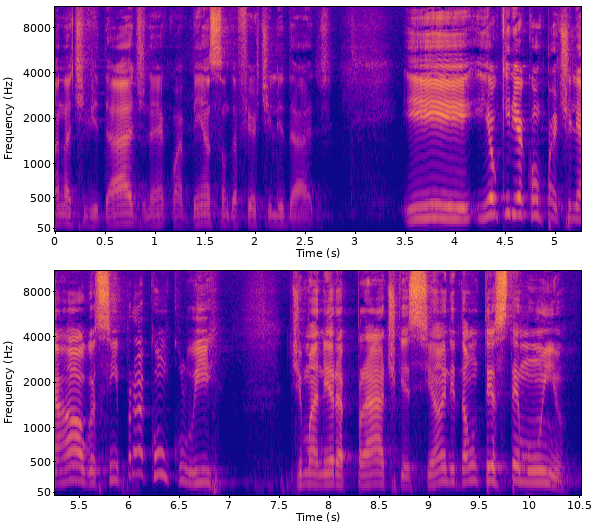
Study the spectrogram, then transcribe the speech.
a natividade, né, com a bênção da fertilidade. E, e eu queria compartilhar algo assim para concluir de maneira prática esse ano e dar um testemunho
